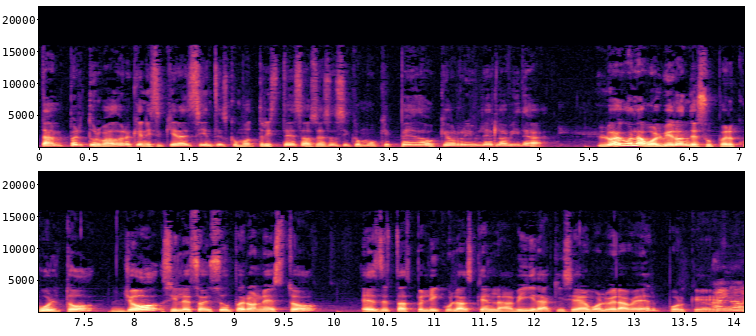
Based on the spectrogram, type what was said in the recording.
tan perturbadora que ni siquiera sientes como tristeza, o sea, es así como, ¿qué pedo? ¿Qué horrible es la vida? Luego la volvieron de super culto. Yo, si le soy súper honesto, es de estas películas que en la vida quisiera volver a ver porque Ay, no,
